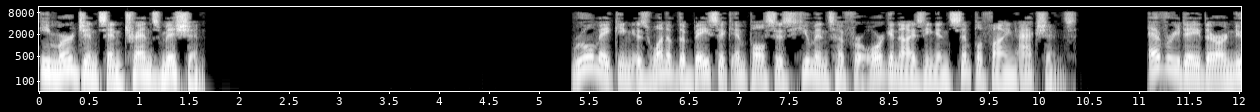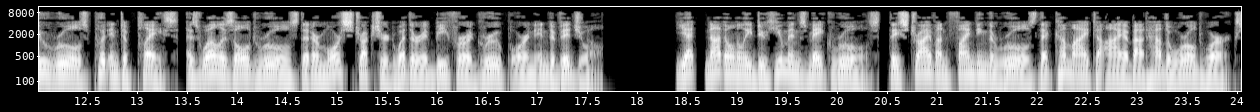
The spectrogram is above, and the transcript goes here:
Emergence and transmission Rulemaking is one of the basic impulses humans have for organizing and simplifying actions. Every day there are new rules put into place, as well as old rules that are more structured whether it be for a group or an individual. Yet, not only do humans make rules, they strive on finding the rules that come eye to eye about how the world works.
